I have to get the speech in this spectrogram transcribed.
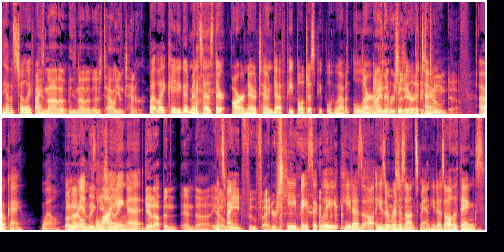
Yeah, that's totally fine. He's not a he's not an Italian tenor. But like Katie Goodman says, there are no tone deaf people, just people who haven't learned. I never to said hear Eric the is tone. tone deaf. Okay, well, But you I were don't think he's implying it. get up and and uh, you That's know fine. lead Foo Fighters. He basically he does. All, he's a Renaissance man. He does all the things.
